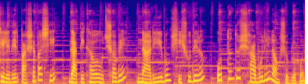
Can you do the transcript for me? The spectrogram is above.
ছেলেদের পাশাপাশি গাতি খাওয়া উৎসবে নারী এবং শিশুদেরও অত্যন্ত সাবলীল অংশগ্রহণ।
